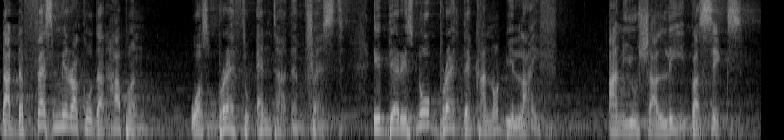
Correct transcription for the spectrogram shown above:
that the first miracle that happened was breath to enter them first? If there is no breath, there cannot be life. And you shall live. Verse 6.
